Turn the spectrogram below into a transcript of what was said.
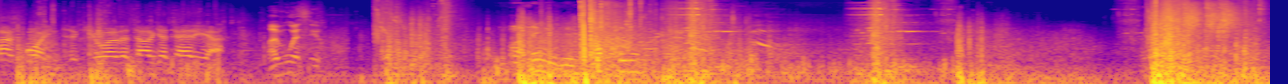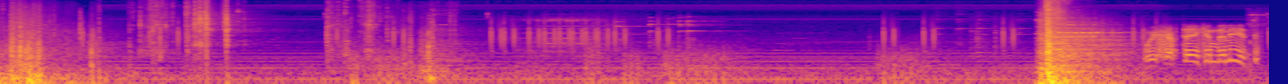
hard point. Secure the target area. I'm with you. I think it's possible. We have taken the lead.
